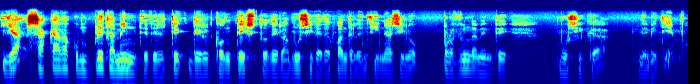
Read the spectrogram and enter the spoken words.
ya sacada completamente del, contexto de la música de Juan de la Encina, sino profundamente música de mi tiempo.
